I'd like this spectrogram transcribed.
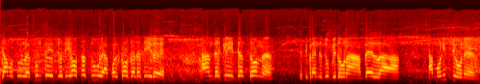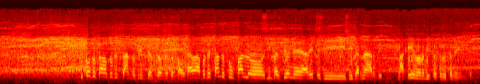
siamo sul punteggio di 8 a 2, ha qualcosa da dire Ander Christianson che si prende subito una bella ammonizione. Su cosa stava protestando Christianson? Stava protestando su un fallo di invasione a rete di, di Bernardi, ma che io non ho visto assolutamente.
